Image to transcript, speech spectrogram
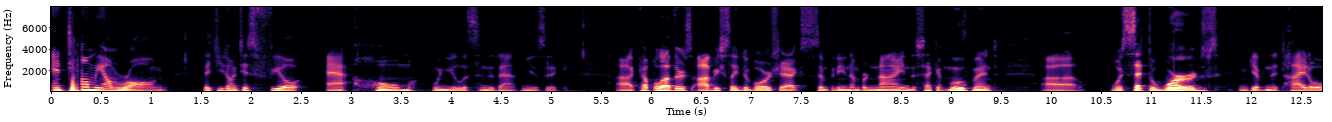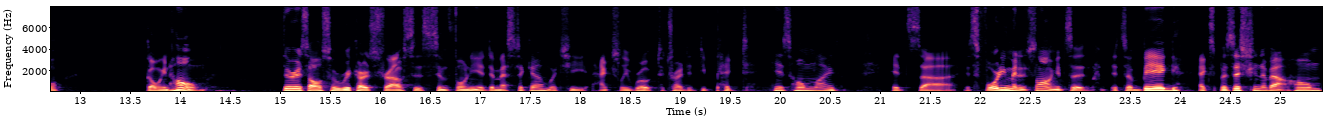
and tell me I'm wrong that you don't just feel at home when you listen to that music. Uh, a couple others, obviously Dvorak's Symphony Number no. Nine, the second movement, uh, was set to words and given the title "Going Home." There is also Richard Strauss's Symphonia Domestica, which he actually wrote to try to depict his home life. It's uh, it's 40 minutes long. It's a it's a big exposition about home.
